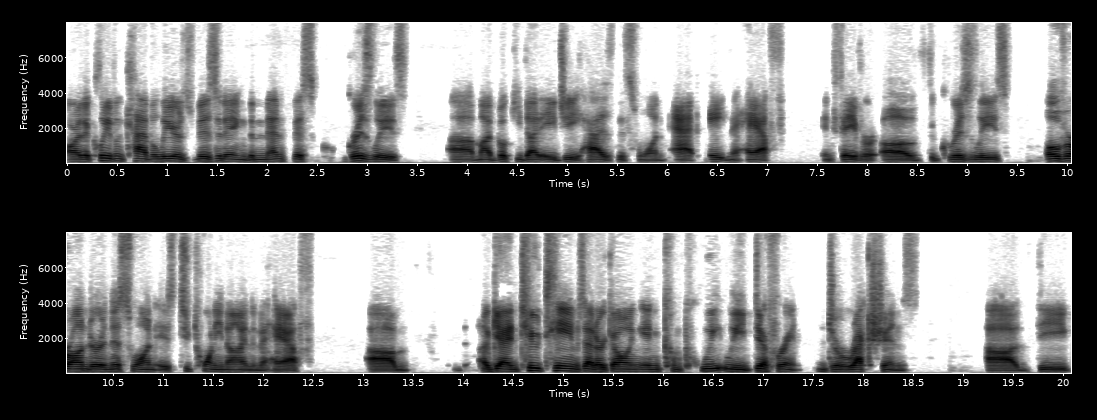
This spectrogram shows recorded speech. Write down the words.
are the cleveland cavaliers visiting the memphis grizzlies. Uh, mybookie.ag has this one at eight and a half in favor of the grizzlies. Over under in this one is 229 and a half. Um, again two teams that are going in completely different directions. Uh, the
